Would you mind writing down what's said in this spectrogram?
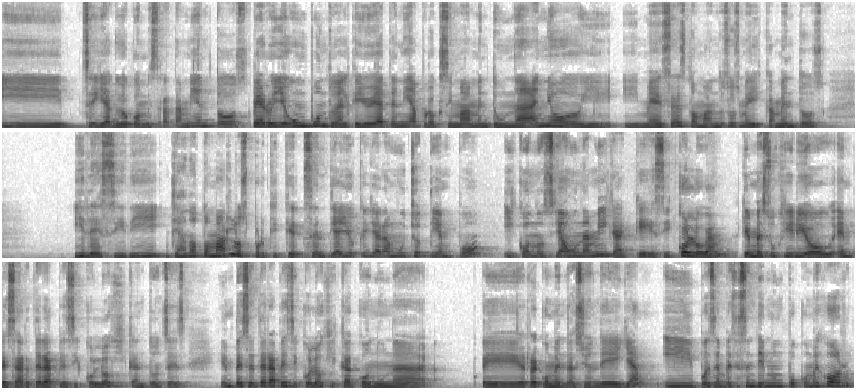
y seguía yo con mis tratamientos, pero llegó un punto en el que yo ya tenía aproximadamente un año y, meses tomando esos medicamentos y decidí ya no tomarlos porque sentía yo que ya era mucho tiempo y conocí a una amiga que es psicóloga que me sugirió empezar terapia psicológica. Entonces empecé terapia psicológica con una eh, recomendación de ella y pues empecé a sentirme un poco mejor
